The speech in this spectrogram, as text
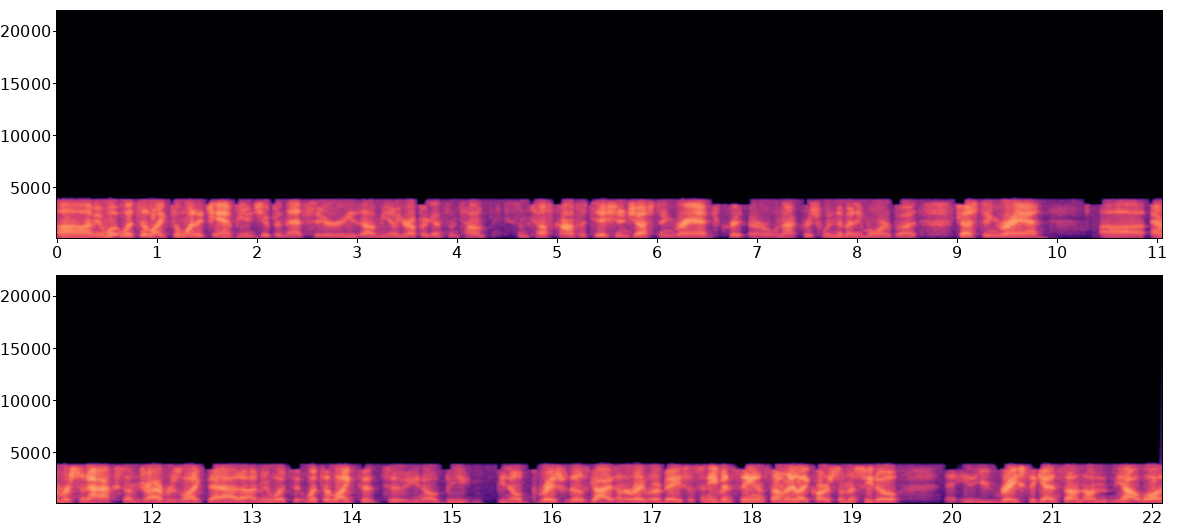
Uh, I mean, what, what's it like to win a championship in that series? Um, you know, you're up against some tough some tough competition. Justin Grant, Chris, or well, not Chris Windom anymore, but Justin Grant, uh, Emerson Axsom, drivers like that. I mean, what's it, what's it like to to you know be you know race with those guys on a regular basis, and even seeing somebody like Carson Macedo you, you raced against on on the Outlaw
